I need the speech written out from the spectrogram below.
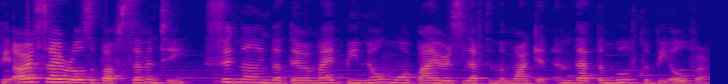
the RSI rose above 70, signaling that there might be no more buyers left in the market and that the move could be over.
